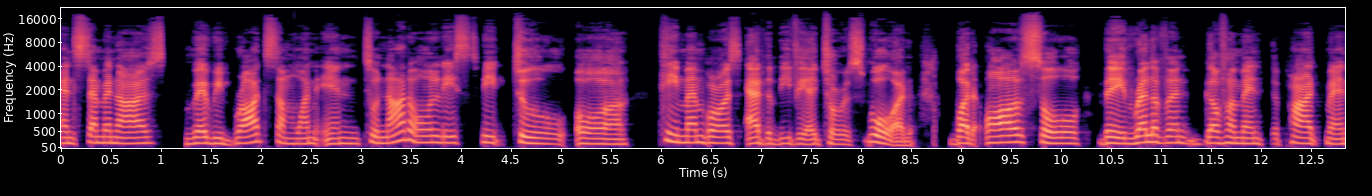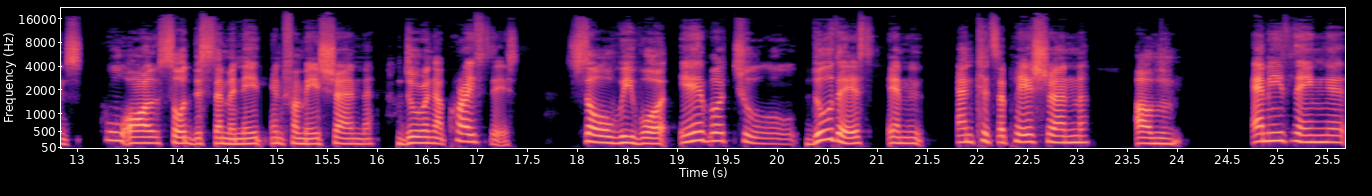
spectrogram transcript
and seminars where we brought someone in to not only speak to our team members at the BVI Tourist Board, but also the relevant government departments who also disseminate information during a crisis. So we were able to do this in anticipation of anything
